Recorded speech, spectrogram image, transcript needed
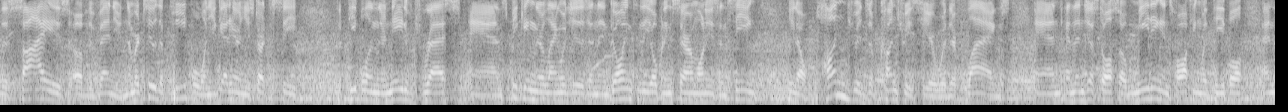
the size of the venue. Number two, the people. When you get here and you start to see the people in their native dress and speaking their languages, and then going to the opening ceremonies and seeing, you know, hundreds of countries here with their flags, and and then just also meeting and talking with people and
